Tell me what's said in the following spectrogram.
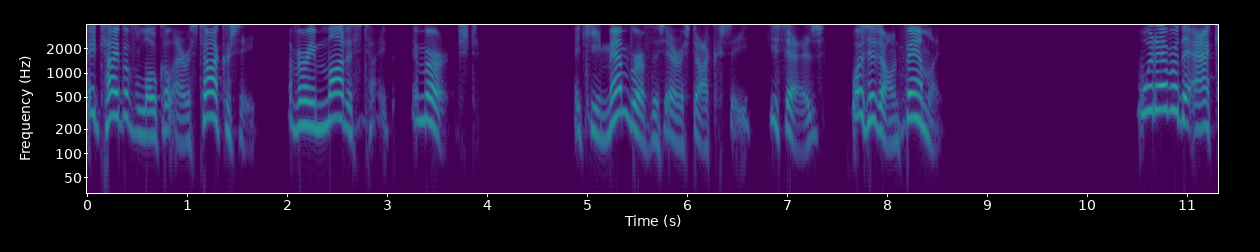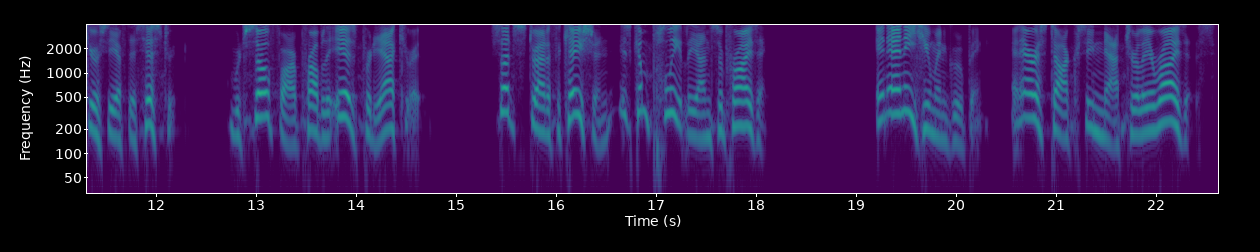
a type of local aristocracy, a very modest type, emerged. A key member of this aristocracy, he says, was his own family. Whatever the accuracy of this history, which so far probably is pretty accurate, such stratification is completely unsurprising. In any human grouping, an aristocracy naturally arises,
